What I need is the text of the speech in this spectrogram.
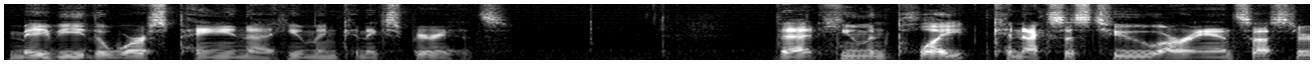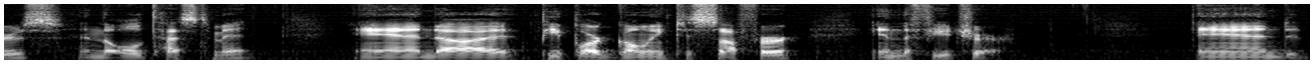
maybe the worst pain a human can experience. That human plight connects us to our ancestors in the Old Testament, and uh, people are going to suffer in the future. And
